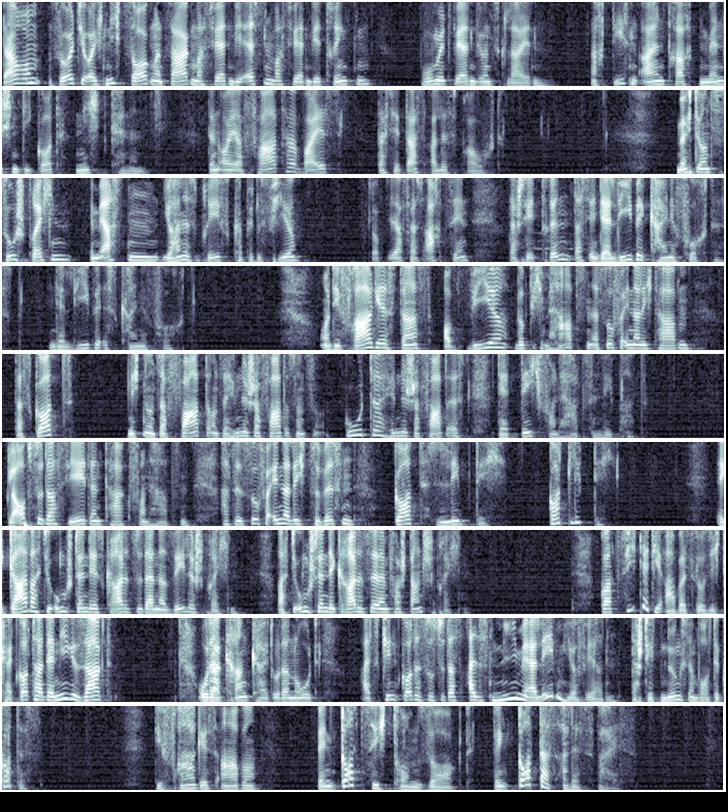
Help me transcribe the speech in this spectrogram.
Darum sollt ihr euch nicht sorgen und sagen, was werden wir essen, was werden wir trinken, womit werden wir uns kleiden. Nach diesen allen trachten Menschen, die Gott nicht kennen. Denn euer Vater weiß, dass ihr das alles braucht. möchte uns zusprechen im ersten Johannesbrief, Kapitel 4, ich glaube, ja, Vers 18, da steht drin, dass in der Liebe keine Furcht ist. In der Liebe ist keine Furcht. Und die Frage ist das, ob wir wirklich im Herzen es so verinnerlicht haben, dass Gott nicht nur unser Vater, unser himmlischer Vater, sondern ein guter himmlischer Vater ist, der dich von Herzen lieb hat. Glaubst du das jeden Tag von Herzen? Hast du es so verinnerlicht zu wissen, Gott liebt dich. Gott liebt dich. Egal, was die Umstände jetzt gerade zu deiner Seele sprechen, was die Umstände gerade zu deinem Verstand sprechen. Gott sieht ja die Arbeitslosigkeit. Gott hat ja nie gesagt, oder Krankheit oder Not. Als Kind Gottes wirst du das alles nie mehr erleben hier auf Erden. Da steht nirgends im Worte Gottes. Die Frage ist aber, wenn Gott sich drum sorgt, wenn Gott das alles weiß,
